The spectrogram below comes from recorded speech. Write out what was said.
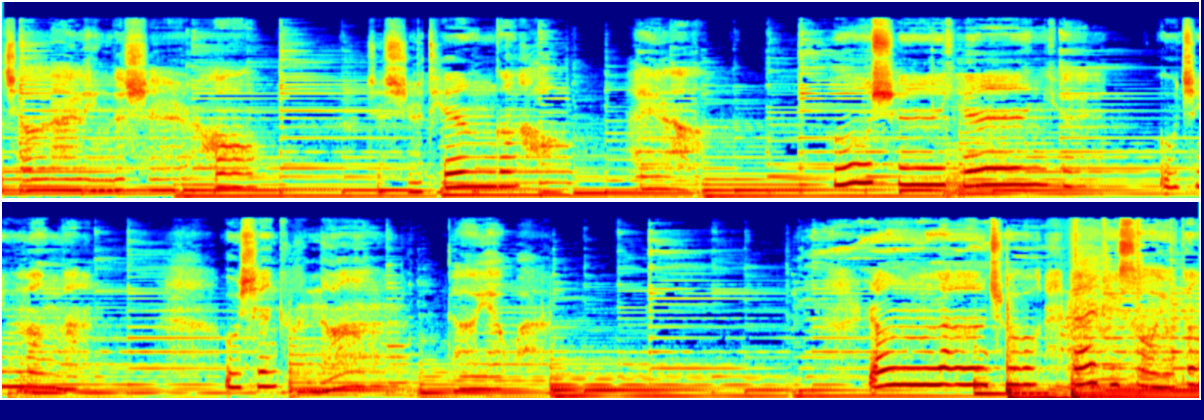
悄悄来临的时候，这时天刚好黑了，无需言语，无尽浪漫，无限可能的夜晚，让蜡烛代替所有灯，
